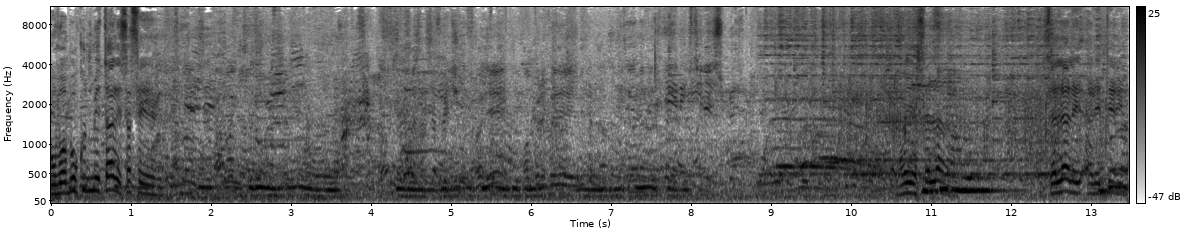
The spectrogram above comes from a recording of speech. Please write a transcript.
on voit beaucoup de métal et ça c'est. Ah oui, il y a celle-là. Celle-là, elle, est- elle est terrible.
